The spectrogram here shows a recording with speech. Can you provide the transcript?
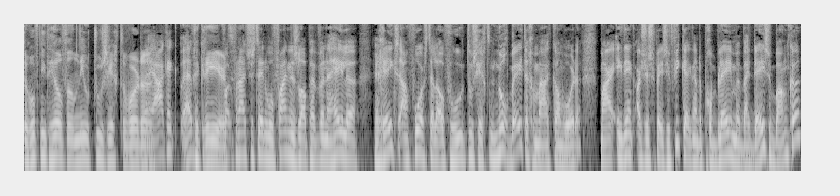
Er hoeft niet heel veel nieuw toezicht te worden nou ja, kijk, gecreëerd. Vanuit Sustainable Finance Lab hebben we een hele reeks aan voorstellen over hoe toezicht nog beter gemaakt kan worden. Maar ik denk als je specifiek kijkt naar de problemen bij deze banken,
